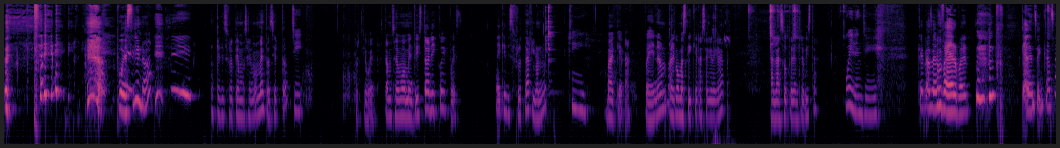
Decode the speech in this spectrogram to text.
pues sí, ¿no? Sí. Que disfrutemos el momento, ¿cierto? Sí. Porque bueno, estamos en un momento histórico y pues hay que disfrutarlo, ¿no? Sí. Va que va. Bueno, ¿algo más que quieras agregar a la super entrevista? Cuídense. Que no se enfermen. Quédense en casa.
